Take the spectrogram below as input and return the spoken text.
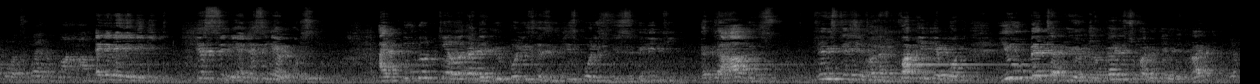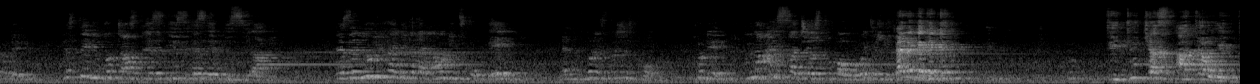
reports by the Maham. Hey, hey, hey, hey, hey. Listen here, listen here, boss. I do not care whether the new police has increased police visibility at the harbors, train station, or the fucking airport. You better do your job. You're the superintendent, right? Yakuti, this thing is not just as easy as APCR. There's a new requirement that I now need to obey. And for the special form. For now I suggest to avoid it. Did you just utter wait?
